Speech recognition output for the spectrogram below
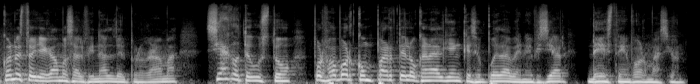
Con esto llegamos al final del programa. Si algo te gustó, por favor compártelo con alguien que se pueda beneficiar de esta información.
